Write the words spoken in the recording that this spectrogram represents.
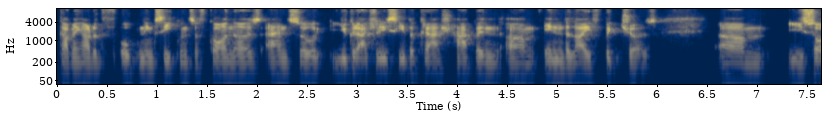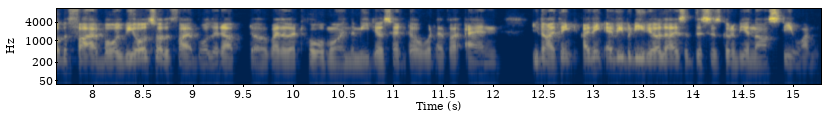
coming out of the opening sequence of corners, and so you could actually see the crash happen um, in the live pictures. Um, you saw the fireball. We all saw the fireball erupt, uh, whether at home or in the media center or whatever. And you know, I think I think everybody realized that this is going to be a nasty one.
